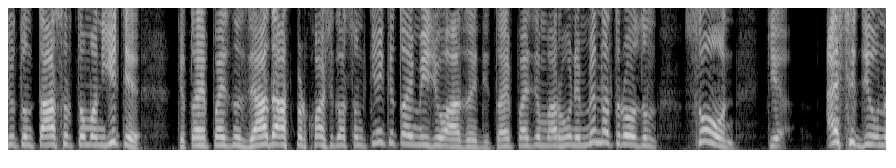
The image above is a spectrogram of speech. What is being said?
دتن تاثر تمن یہ کہ تہ پز زیادہ ات پہ خوش گھن کہ تہ میجو آزادی تہ پز مرہون منت روزن سون کہ اس دون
